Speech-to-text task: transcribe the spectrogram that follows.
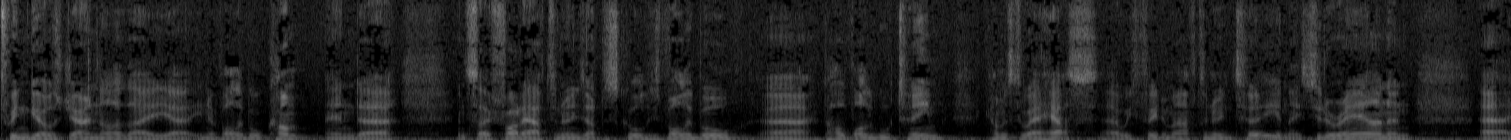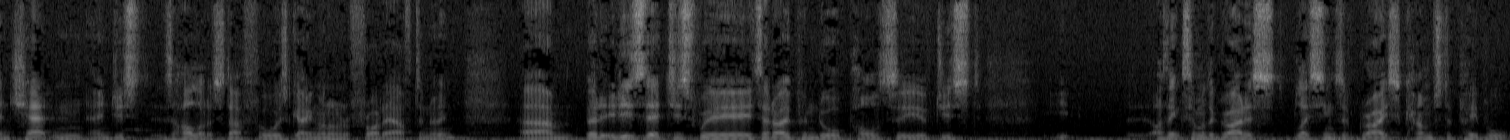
twin girls, Joe and Nella, they in a volleyball comp, and and so Friday afternoons after school is volleyball. Uh, the whole volleyball team comes to our house. Uh, we feed them afternoon tea, and they sit around and uh, and chat, and, and just there's a whole lot of stuff always going on on a Friday afternoon. Um, but it is that just where it's that open door policy of just. I think some of the greatest blessings of grace comes to people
